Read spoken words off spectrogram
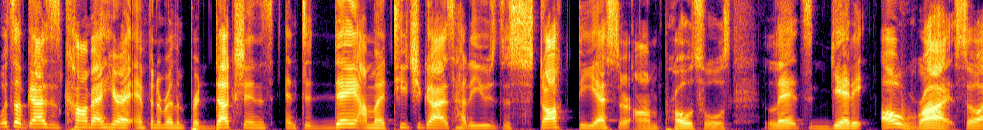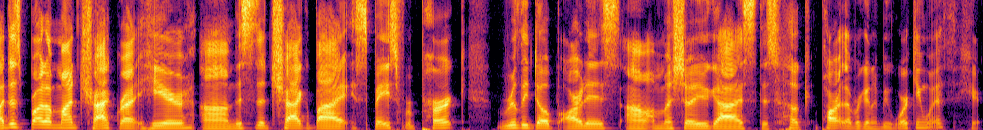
What's up guys, it's Kombat here at Infinite Rhythm Productions and today I'm going to teach you guys how to use the stock de-esser on Pro Tools. Let's get it. Alright, so I just brought up my track right here. Um, this is a track by Space for Perk, really dope artist. Um, I'm going to show you guys this hook part that we're going to be working with here.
